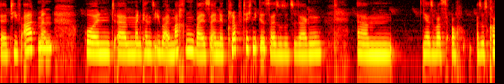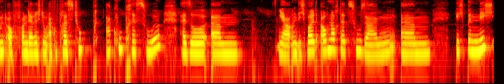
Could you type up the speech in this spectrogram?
äh, tief atmen. Und ähm, man kann sie überall machen, weil es eine Klopftechnik ist, also sozusagen ähm, ja sowas auch, also es kommt auch von der Richtung Akupressur, Akupressur. Also ähm, ja und ich wollte auch noch dazu sagen, ähm, ich bin nicht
